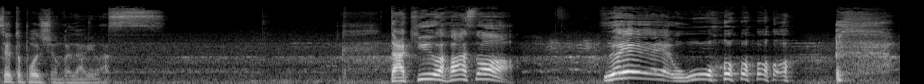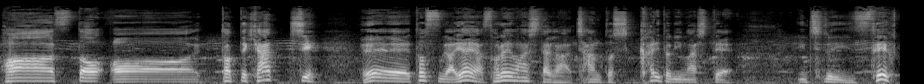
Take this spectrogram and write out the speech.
セットポジションから投げます。打球はファーストうわいやいやいや、おおファースト、おー取ってキャッチ。えー、トスがややそれましたが、ちゃんとしっかり取りまして、一塁セーフ、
